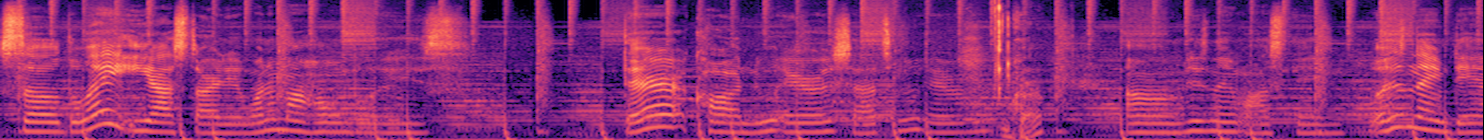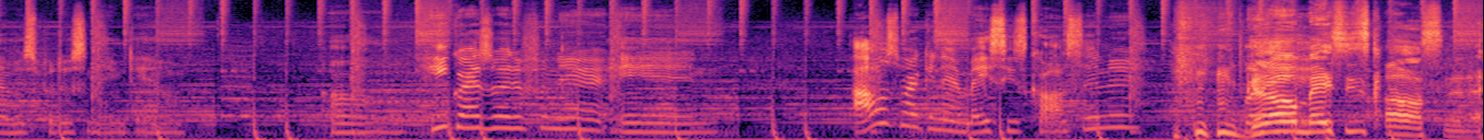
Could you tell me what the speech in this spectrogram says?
so the way EI started, one of my homeboys, they're called New Era. Shout out to New Era. Okay. Um, his name Austin. Well, his name Damn. His producer name Damn. Um, he graduated from there, and I was working at Macy's call center, Good old Macy's call center.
